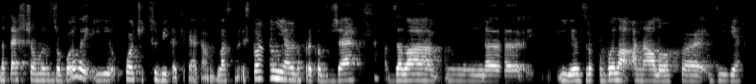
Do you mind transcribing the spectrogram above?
на те, що ми зробили, і хочуть собі таке. Там власне Естонія, наприклад, вже взяла е, і зробила аналог е, дії,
